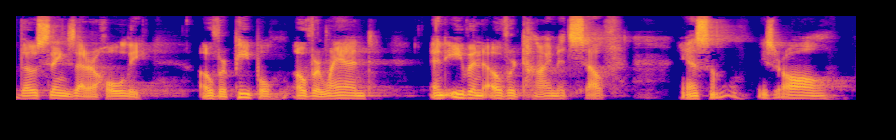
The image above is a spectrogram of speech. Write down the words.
those things that are holy, over people, over land, and even over time itself. Yes, these are all,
